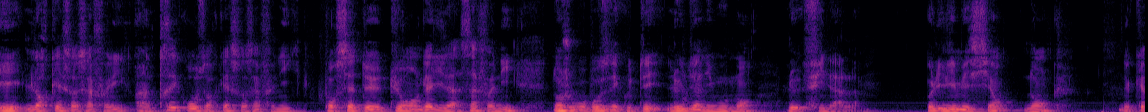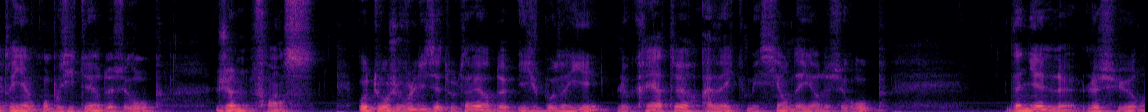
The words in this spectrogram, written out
et l'orchestre symphonique, un très gros orchestre symphonique, pour cette Turan-Galila symphonie dont je vous propose d'écouter le dernier mouvement, le final. Olivier Messiaen, donc, le quatrième compositeur de ce groupe Jeune France, autour, je vous le disais tout à l'heure, de Yves Baudrier, le créateur avec Messiaen d'ailleurs de ce groupe, Daniel Le Sur,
